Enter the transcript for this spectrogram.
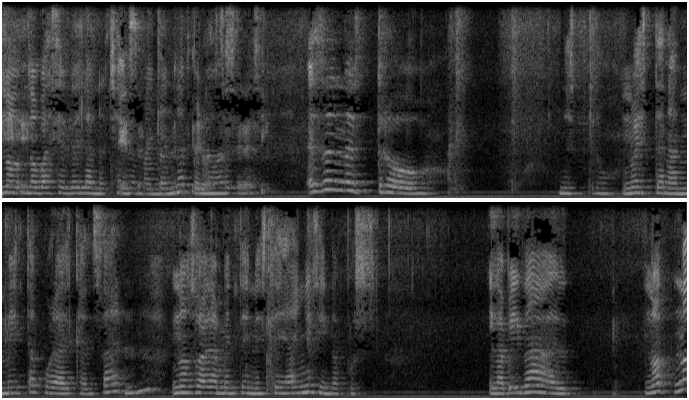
No, no va a ser de la noche a la mañana, pero no va a ser así. ese es nuestro nuestro, nuestra meta por alcanzar, no solamente en este año, sino pues la vida, no, no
